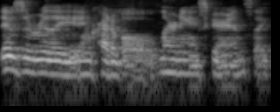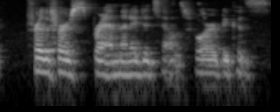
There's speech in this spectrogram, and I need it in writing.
it was a really incredible learning experience. Like for the first brand that I did sales for, because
